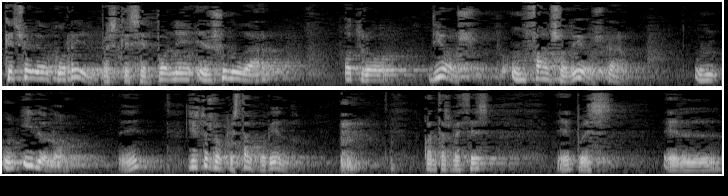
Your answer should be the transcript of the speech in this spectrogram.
¿Qué suele ocurrir? Pues que se pone en su lugar otro Dios, un falso Dios, claro, un, ídolo. ¿eh? Y esto es lo que está ocurriendo. ¿Cuántas veces, eh, pues, el,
